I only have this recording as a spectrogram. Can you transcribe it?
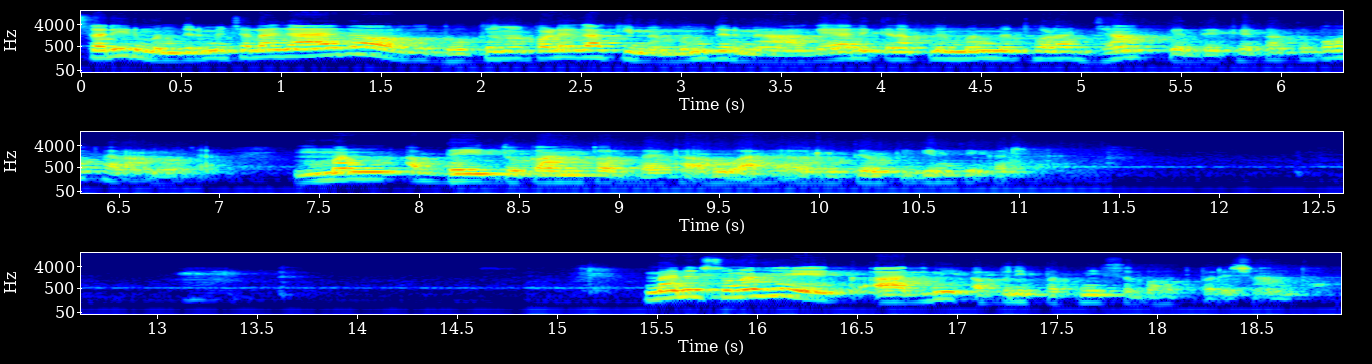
शरीर मंदिर में चला जाएगा और वो धोखे में पड़ेगा कि मैं मंदिर में आ गया, लेकिन अपने मन में थोड़ा झाँक के देखेगा तो बहुत हैरान हो जाए मन अब भी दुकान पर बैठा हुआ है और रुपयों की गिनती कर रहा है। मैंने सुना है एक आदमी अपनी पत्नी से बहुत परेशान था।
